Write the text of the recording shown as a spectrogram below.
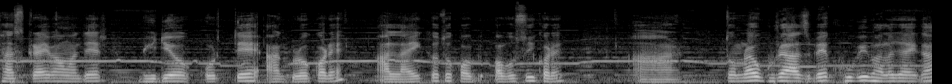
সাবস্ক্রাইব আমাদের ভিডিও করতে আগ্রহ করে, আর লাইকও তো অবশ্যই করে। আর তোমরাও ঘুরে আসবে, খুবই ভালো জায়গা।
